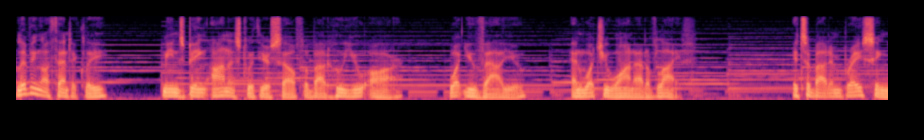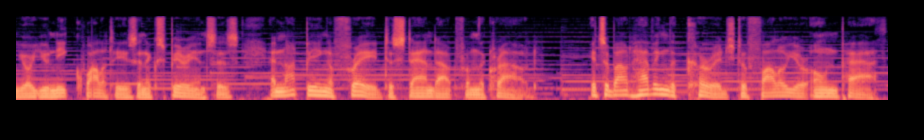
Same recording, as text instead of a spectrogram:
Living authentically means being honest with yourself about who you are, what you value, and what you want out of life. It's about embracing your unique qualities and experiences and not being afraid to stand out from the crowd. It's about having the courage to follow your own path,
